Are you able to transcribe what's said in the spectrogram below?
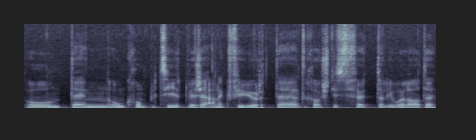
und dann unkompliziert wirst du angeführt, äh, du kannst dein Foto hochladen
